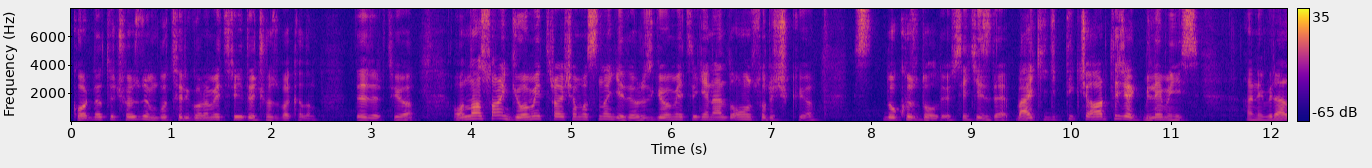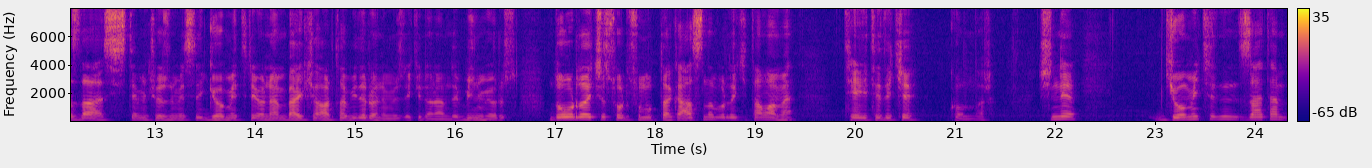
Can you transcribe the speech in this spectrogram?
koordinatı çözdün bu trigonometriyi de çöz bakalım dedirtiyor. Ondan sonra geometri aşamasına geliyoruz. Geometri genelde 10 soru çıkıyor. 9 da oluyor, 8 de. Belki gittikçe artacak bilemeyiz. Hani biraz daha sistemin çözülmesi geometriye önem belki artabilir önümüzdeki dönemde bilmiyoruz. Doğru açı sorusu mutlaka. Aslında buradaki tamamen TYT'deki konular. Şimdi geometrinin zaten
